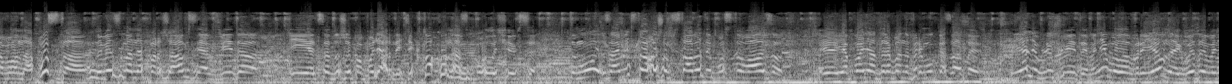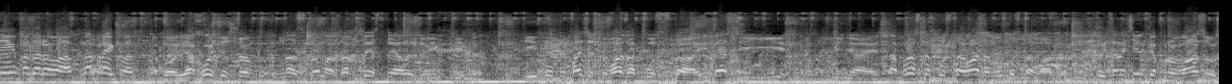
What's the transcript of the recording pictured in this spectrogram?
а вона пуста. Ну, він з мене поржав, зняв відео, і це дуже популярний тікток у нас получився. Тому замість того, щоб ставити пусту вазу, е, я поняла, треба напряму казати, я люблю квіти, мені було приємно, якби ти подарував. Наприклад. Або я хочу, щоб в нас вдома завжди стояли живі квіти. І ти, ти бачиш, що ваза пуста, йдеш і її міняєш. А просто пуста ваза, ну пуста ваза. Ну і це не тільки про вазу.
